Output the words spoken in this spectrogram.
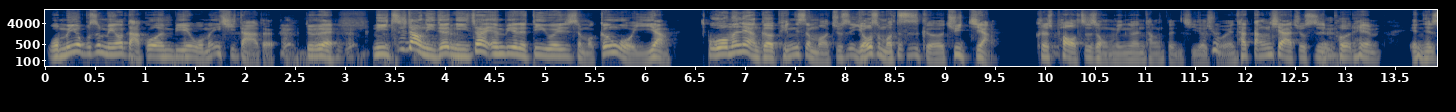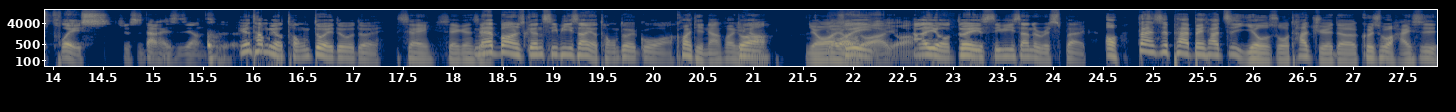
我们又不是没有打过 NBA，我们一起打的，对不对？你知道你的你在 NBA 的地位是什么？跟我一样，我们两个凭什么就是有什么资格去讲 Chris Paul 这种名人堂等级的球员？他当下就是 put him in his place，就是大概是这样子的，因为他们有同队，对不对？谁谁跟谁？Matt Barnes 跟 CP 三有同队过啊？快艇啊，快艇啊。有啊，有啊，有啊，他有对 CP 三的 respect 哦，但是 Pat 贝他自己也有说，他觉得 Chris Paul 还是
